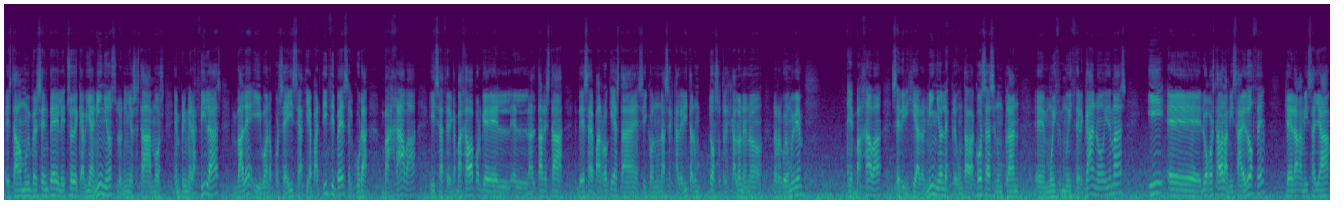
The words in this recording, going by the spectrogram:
estaba muy presente el hecho de que había niños, los niños estábamos en primeras filas, ¿vale? Y bueno, pues ahí se hacía partícipes, el cura bajaba y se acerca, bajaba porque el, altar está de esa parroquia está así con unas escaleritas, dos o tres escalones, no, no recuerdo muy bien. Eh, bajaba, se dirigía a los niños, les preguntaba cosas en un plan eh, muy, muy cercano y demás. Y eh, luego estaba la misa de 12, que era la misa ya,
